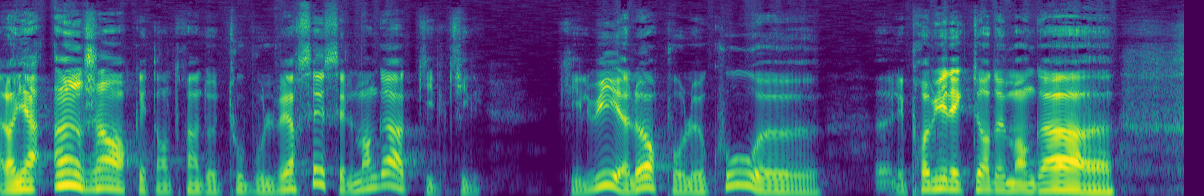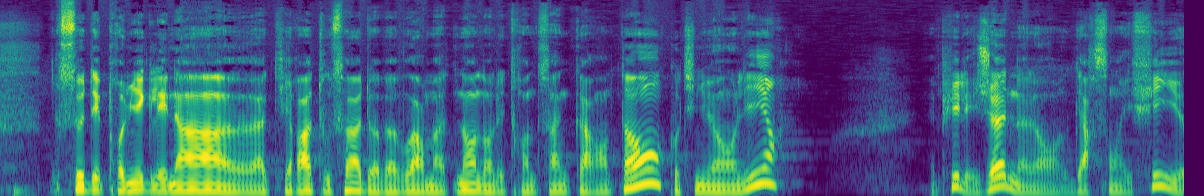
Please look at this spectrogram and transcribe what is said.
Alors il y a un genre qui est en train de tout bouleverser, c'est le manga, qui, lui, alors pour le coup, euh, euh les premiers lecteurs de manga, euh, ceux des premiers Glénat, Akira, tout ça, doivent avoir maintenant dans les 35-40 ans, continuer à en lire. Et puis les jeunes, alors garçons et filles,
